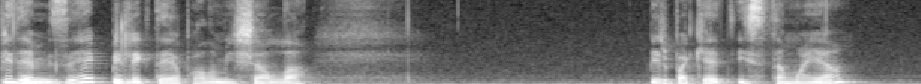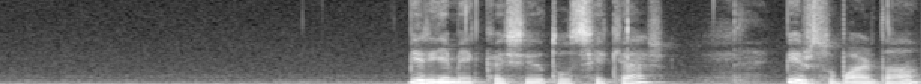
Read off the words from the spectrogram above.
pidemizi hep birlikte yapalım inşallah. Bir paket istamaya, bir yemek kaşığı toz şeker, bir su bardağı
